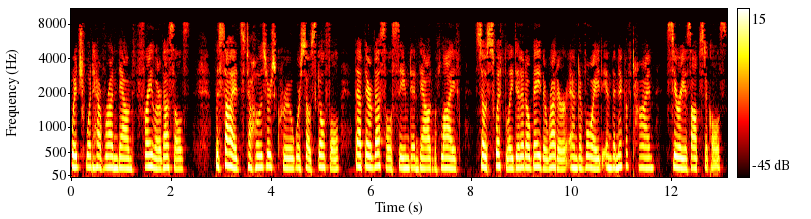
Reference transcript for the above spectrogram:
which would have run down frailer vessels. Besides, Tahoser's crew were so skilful that their vessel seemed endowed with life, so swiftly did it obey the rudder and avoid in the nick of time serious obstacles.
